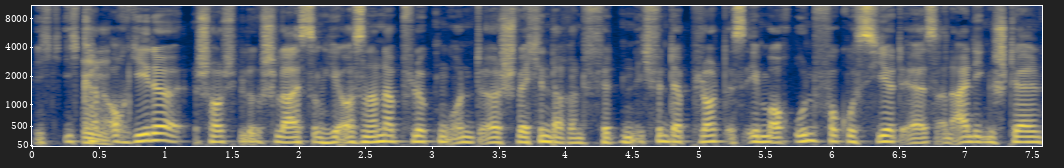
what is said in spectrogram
ich, ich kann mhm. auch jede schauspielerische Leistung hier auseinanderpflücken und äh, Schwächen darin finden. Ich finde, der Plot ist eben auch unfokussiert. Er ist an einigen Stellen,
